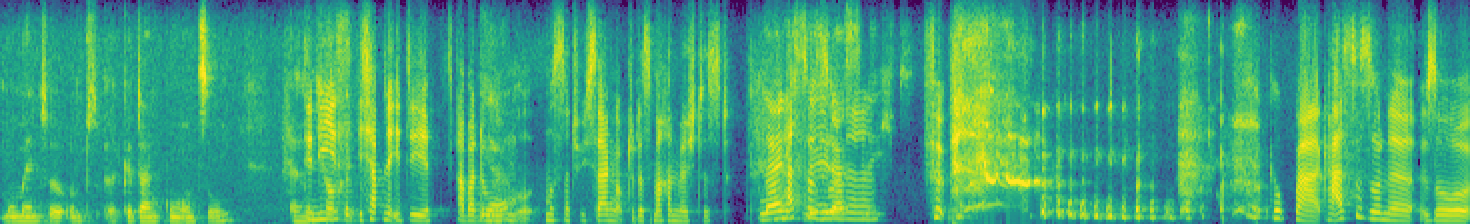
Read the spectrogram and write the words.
Momente und äh, Gedanken und so. Äh, Denise, ich, ich habe eine Idee, aber du ja. musst natürlich sagen, ob du das machen möchtest. Nein, Hast ich will so das nicht. Guck mal, hast du so eine so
